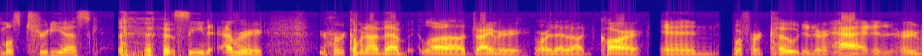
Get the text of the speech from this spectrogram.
most Trudy-esque scene ever. Her coming out of that uh, driver or that uh, car, and with her coat and her hat and her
